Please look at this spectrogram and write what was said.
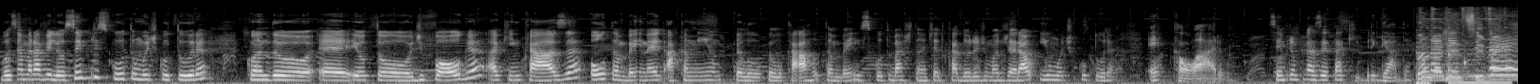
Você é maravilhoso. Sempre escuto Multicultura quando é, eu tô de folga aqui em casa, ou também, né, a caminho pelo, pelo carro também. Escuto bastante Educadora de modo geral e o Multicultura, é claro. Sempre um prazer estar aqui. Obrigada. Quando a gente se vê,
